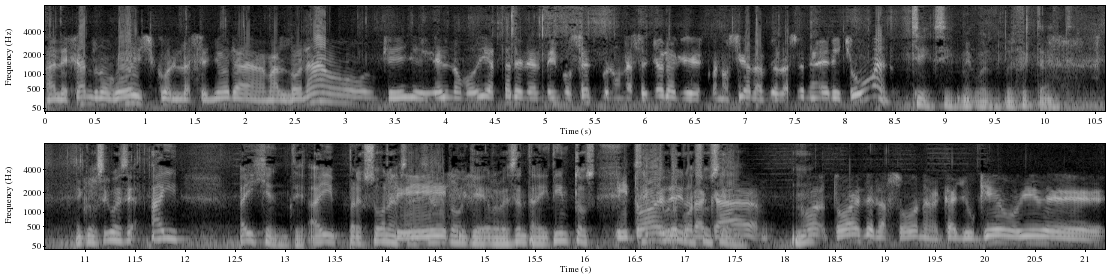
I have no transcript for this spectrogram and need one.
Alejandro Goich con la señora Maldonado, que él no podía estar en el mismo set con una señora que desconocía las violaciones de derechos humanos. Sí, sí, me acuerdo perfectamente. En consecuencia, hay hay gente, hay personas que representan distintos y todas de por acá, todas es de la zona. Cayuqueo vive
